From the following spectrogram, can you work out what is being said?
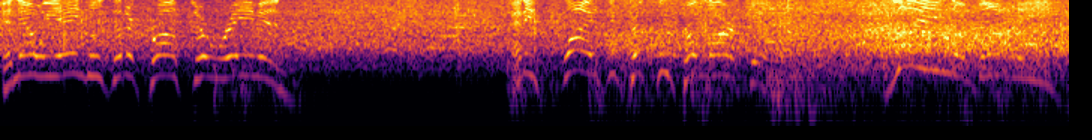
And now he angles it across to Raymond. And he slides it quickly to Larkin. Laying the body.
